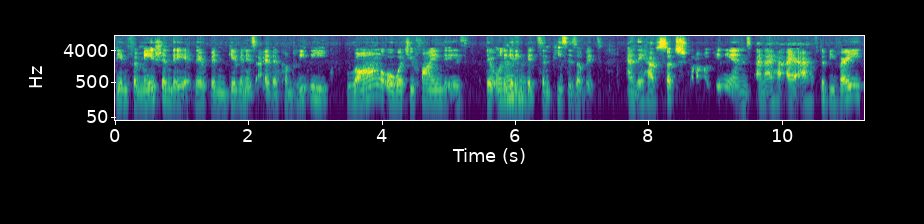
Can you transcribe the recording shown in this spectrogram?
the information they they've been given is either completely wrong, or what you find is they're only getting Mhm. bits and pieces of it, and they have such strong opinions. And I ha- I I have to be very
